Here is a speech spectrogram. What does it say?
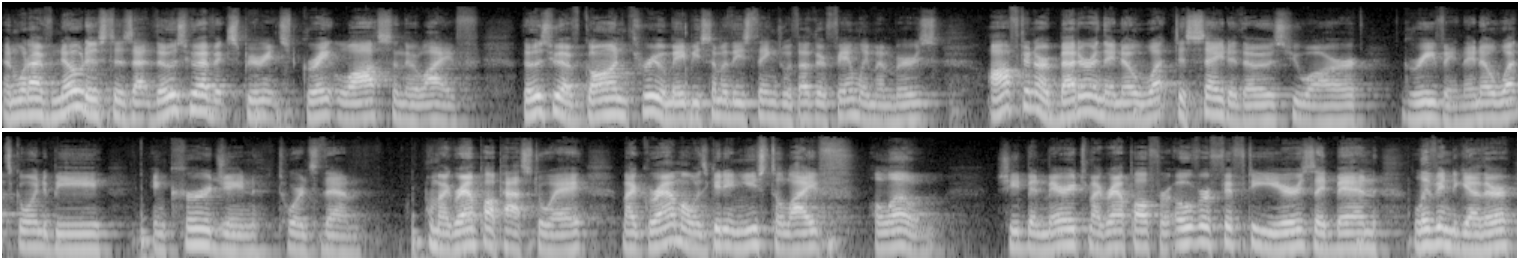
And what I've noticed is that those who have experienced great loss in their life those who have gone through maybe some of these things with other family members often are better and they know what to say to those who are grieving. They know what's going to be encouraging towards them. When my grandpa passed away, my grandma was getting used to life alone. She'd been married to my grandpa for over 50 years. They'd been living together,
